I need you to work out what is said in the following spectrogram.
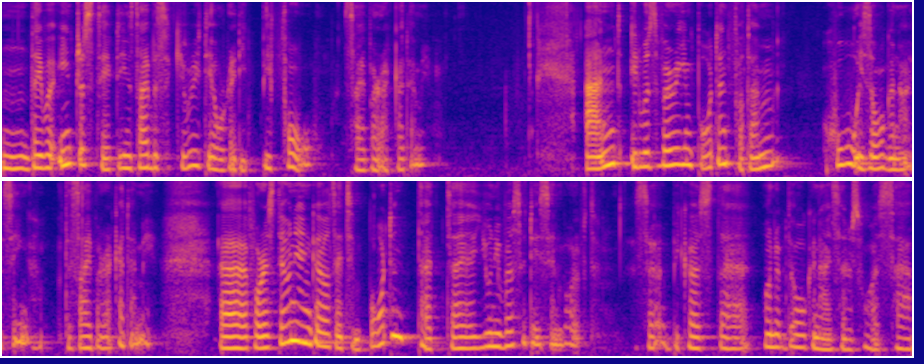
mm, they were interested in cybersecurity already before Cyber Academy. And it was very important for them who is organizing the Cyber Academy. Uh, for Estonian girls, it's important that uh, university is involved. So, because the, one of the organizers was uh,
